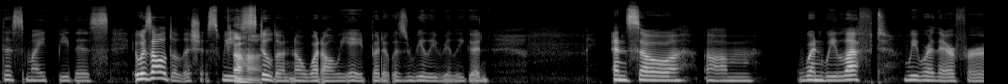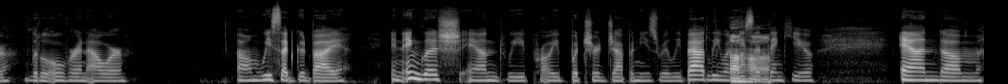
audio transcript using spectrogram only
this might be this. It was all delicious. We Uh-huh. still don't know what all we ate but it was really really good. And so um, when we left we were there for a little over an hour um, we said goodbye in English, and we probably butchered Japanese really badly when we Uh-huh. said thank you. And um,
